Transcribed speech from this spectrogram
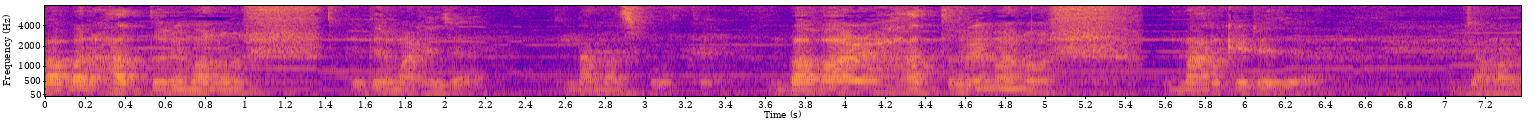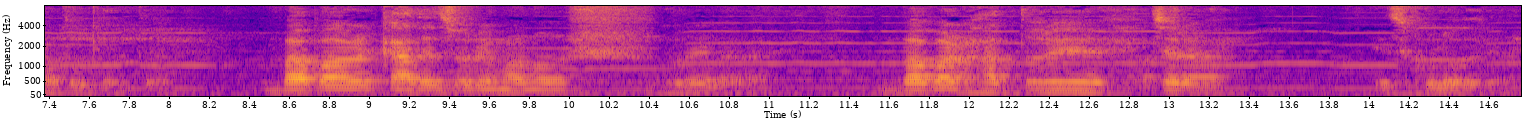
বাবার হাত ধরে মানুষ ঈদের মাঠে যায় নামাজ পড়তে। বাবার হাত ধরে মানুষ মার্কেটে যায় জামা কাপড় কিনতে। বাবার কাঁধে চড়ে মানুষ ঘুরে বেড়ায়। বাবার হাত ধরে বাচ্চারা স্কুলেও যায়।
